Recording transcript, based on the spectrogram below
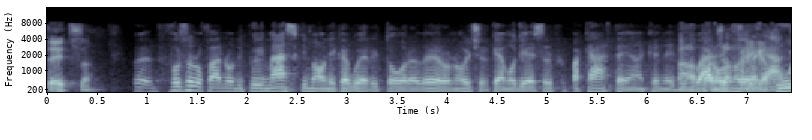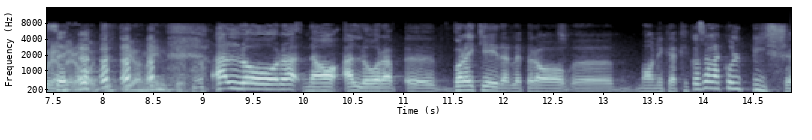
tristezza. Forse lo fanno di più i maschi, Monica Guerritore, vero? Noi cerchiamo di essere più pacate anche nei Ah, linguaggi parola fregatura ragazze. però oggettivamente. allora, no, allora, eh, vorrei chiederle però, eh, Monica, che cosa la colpisce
